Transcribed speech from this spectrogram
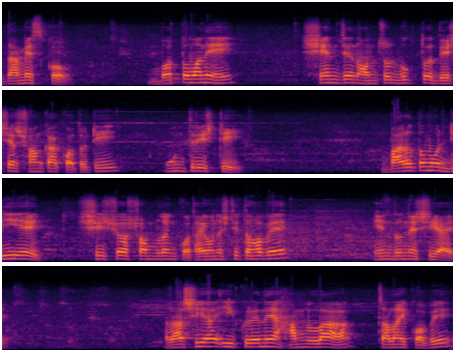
দামেস্কো। বর্তমানে সেনজেন অঞ্চলভুক্ত দেশের সংখ্যা কতটি? উনত্রিশটি। বারোতম ডি এইট শীর্ষ সম্মেলন কোথায় অনুষ্ঠিত হবে? ইন্দোনেশিয়ায়। রাশিয়া ইউক্রেনে হামলা চালায় কবে?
